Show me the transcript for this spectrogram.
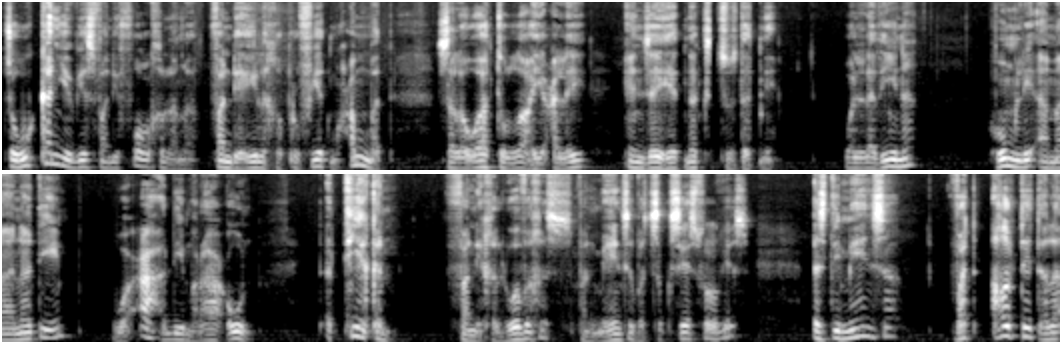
So hoe kan jy wees van die volgelinge van die heilige profeet Mohammed sallallahu alayhi en sy het niks soos dit nie. Walladhina hum li amanatihim wa ahdihim ra'un. 'n Teken van die gelowiges, van mense wat suksesvol wees, is die mense wat altyd hulle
